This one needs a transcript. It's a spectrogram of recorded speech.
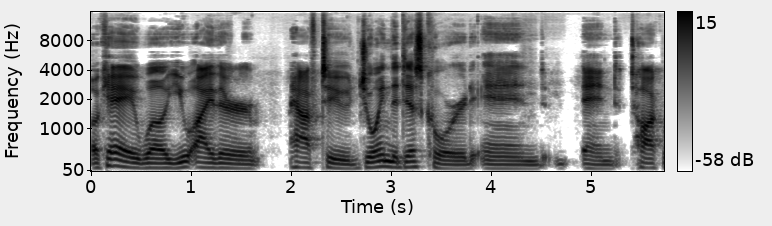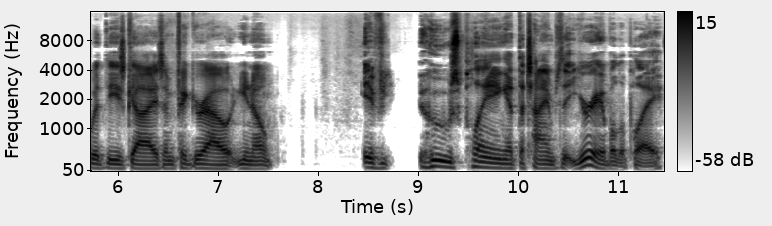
okay, well, you either have to join the Discord and and talk with these guys and figure out, you know, if who's playing at the times that you're able to play,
